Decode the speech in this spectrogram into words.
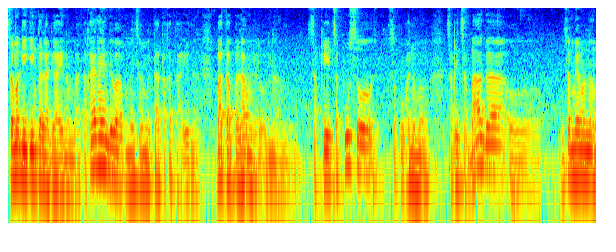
sa magiging kalagayan ng bata. Kaya ngayon, di ba, minsan magtataka tayo na bata pa lang mayroon ng sakit sa puso, sa kung ano mang sakit sa baga, o minsan meron ng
